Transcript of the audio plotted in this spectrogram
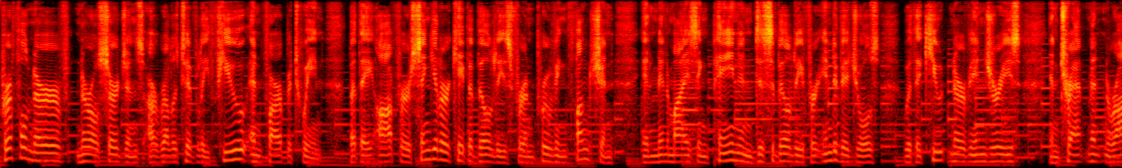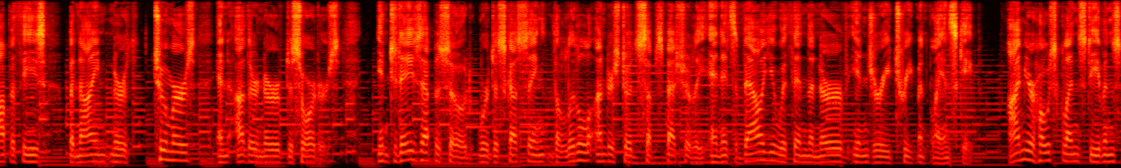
Peripheral nerve neurosurgeons are relatively few and far between, but they offer singular capabilities for improving function and minimizing pain and disability for individuals with acute nerve injuries, entrapment neuropathies, benign nerve tumors, and other nerve disorders. In today's episode, we're discussing the little understood subspecialty and its value within the nerve injury treatment landscape. I'm your host, Glenn Stevens,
